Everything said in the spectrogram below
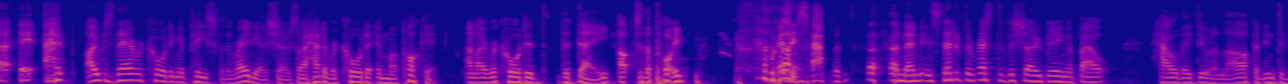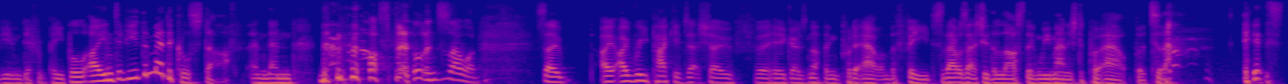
Uh, it, I, I was there recording a piece for the radio show, so I had a recorder in my pocket, and I recorded the day up to the point where this happened, and then instead of the rest of the show being about how they do a LARP and interviewing different people, I interviewed the medical staff and then the hospital and so on. So I, I repackaged that show for Here Goes Nothing, put it out on the feed. So that was actually the last thing we managed to put out, but uh, it's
